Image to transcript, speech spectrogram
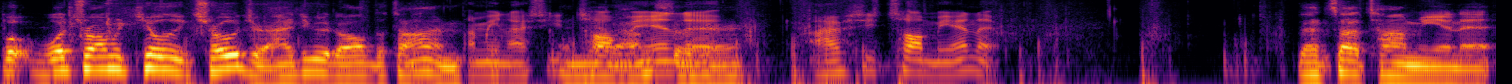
but what's wrong with killing children? I do it all the time. I mean, I see And TommyInnit. I see TommyInnit. That's not TommyInnit.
